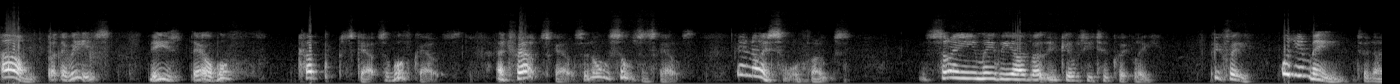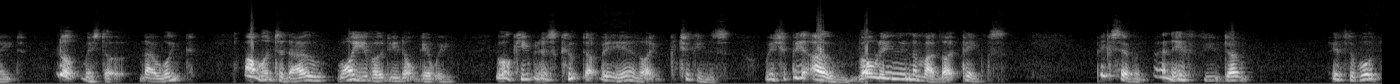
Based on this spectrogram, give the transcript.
Oh, but there is. These there are wolf cub scouts and wolf scouts and trout scouts and all sorts of scouts. They're nice sort of folks. Sorry, maybe I voted guilty too quickly. Three. What do you mean tonight? Look, Mister No Wink. I want to know why you voted not guilty. You're keeping us cooped up in here like chickens. We should be at home, rolling in the mud like pigs. Pig seven. And if you don't if the wolf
